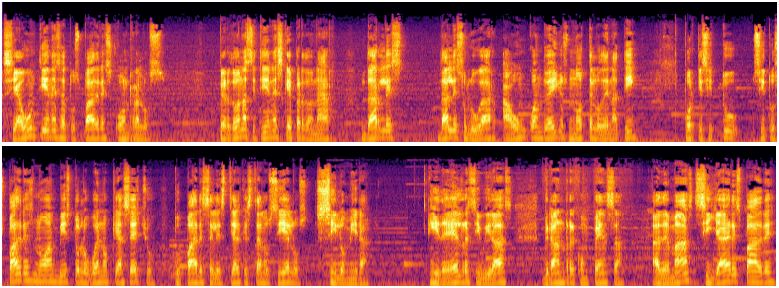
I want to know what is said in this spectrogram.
Si aún tienes a tus padres, honralos. Perdona si tienes que perdonar. Darles, dale su lugar, aun cuando ellos no te lo den a ti. Porque si tú si tus padres no han visto lo bueno que has hecho, tu Padre Celestial que está en los cielos sí lo mira, y de él recibirás gran recompensa. Además, si ya eres padre,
